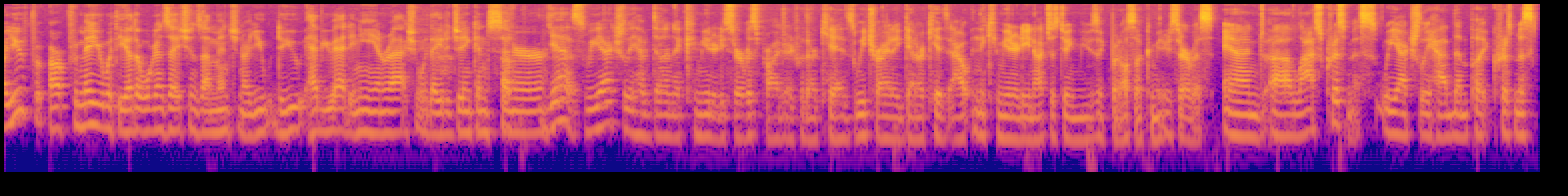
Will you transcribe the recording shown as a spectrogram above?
Are you f- are familiar with the other organizations I mentioned? Are you do you have you had any interaction with Ada Jenkins Center? Yes, we actually have done a community service project with our kids. We try to get our kids out in the community, not just doing music, but also community service. And uh, last Christmas, we actually had them put Christmas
